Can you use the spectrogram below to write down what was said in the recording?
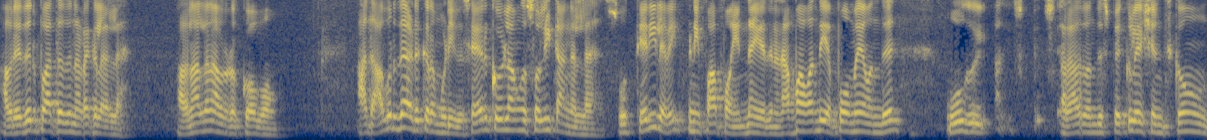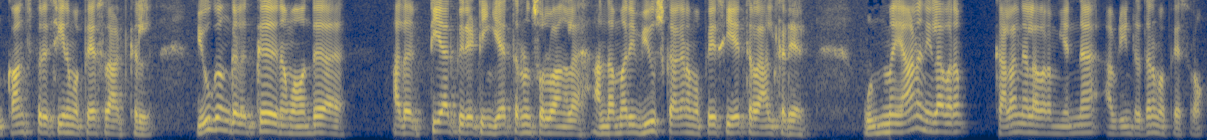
அவர் எதிர்பார்த்தது நடக்கலைல்ல. அதனால தானே அவரோட கோபம். அது அவர் தான் எடுக்கிற முடிவு. செயற்குழுவில் அவங்க சொல்லிட்டாங்கல்ல. ஸோ தெரியல. வெயிட் பண்ணி பார்ப்போம். என்ன ஏதுன்னு. நம்ம வந்து எப்போவுமே வந்து ஊகு அதாவது வந்து ஸ்பெக்குலேஷன்ஸுக்கும் கான்ஸ்பிரசி நம்ம பேசுகிற ஆட்கள். யூகங்களுக்கு நம்ம வந்து அதை டிஆர்பி ரேட்டிங் ஏற்றணும்னு சொல்லுவாங்களே அந்த மாதிரி வியூஸ்க்காக நம்ம பேசி ஏற்றுற ஆள் கிடையாது. உண்மையான நிலவரம் கல நிலவரம் என்ன அப்படின்றத நம்ம பேசுகிறோம்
